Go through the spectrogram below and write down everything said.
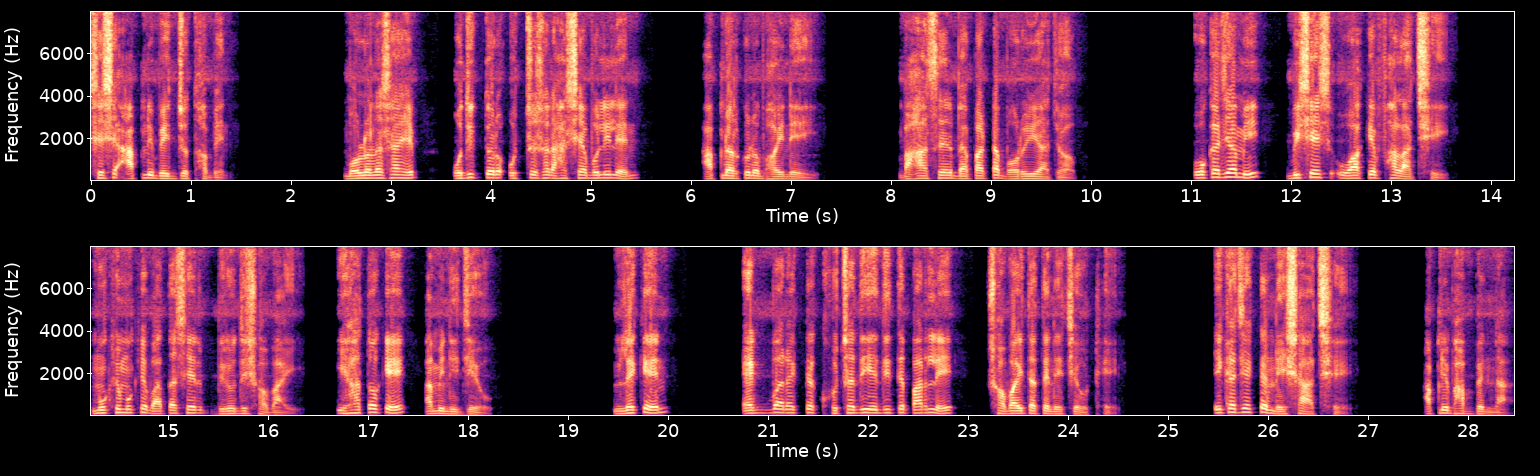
শেষে আপনি বেজ্জত হবেন। মৌলানা সাহেব অধিকতর উচ্চস্বরে হাসিয়া বলিলেন, আপনার কোনো ভয় নেই। বাহাসের ব্যাপারটা বড়ই আজব। ও কাজে আমি বিশেষ ওয়াকে ফালাচ্ছি। মুখে মুখে বাতাসের বিরোধী সবাই। ইহাতকে আমি নিজেও। লেকেন একবার একটা খোঁচা দিয়ে দিতে পারলে সবাই তাতে নেচে ওঠে। এ কাজে একটা নেশা আছে। আপনি ভাববেন না।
